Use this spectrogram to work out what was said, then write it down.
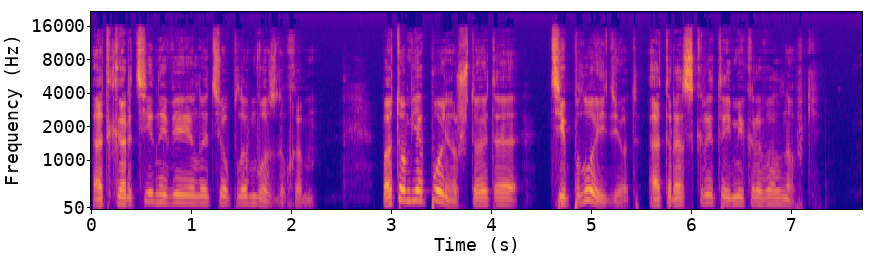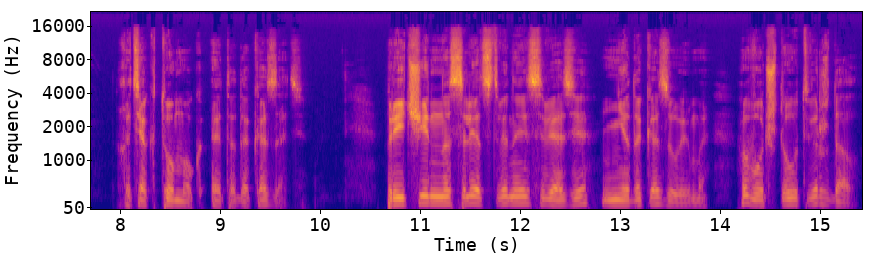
От картины веяло теплым воздухом. Потом я понял, что это тепло идет от раскрытой микроволновки. Хотя кто мог это доказать? Причинно-следственные связи недоказуемы. Вот что утверждал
